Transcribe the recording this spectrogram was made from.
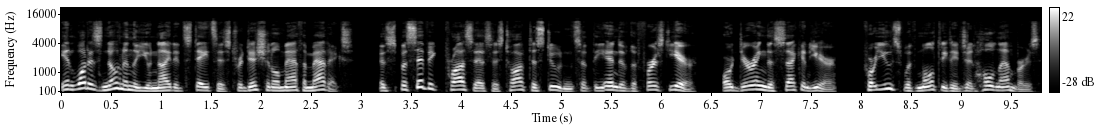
In what is known in the United States as traditional mathematics, a specific process is taught to students at the end of the first year, or during the second year, for use with multi-digit whole numbers,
